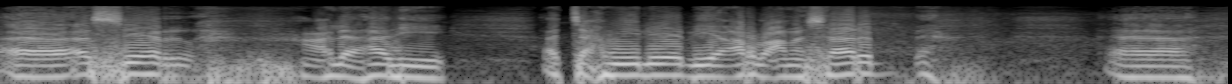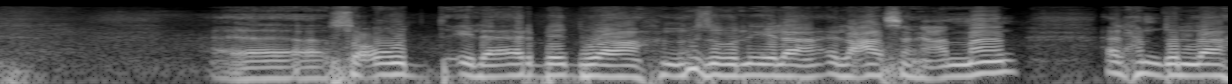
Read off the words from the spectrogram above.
آه، السير على هذه التحويلة بأربع مسارب آه، آه، صعود إلى أربد ونزول إلى العاصمة عمان. الحمد لله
